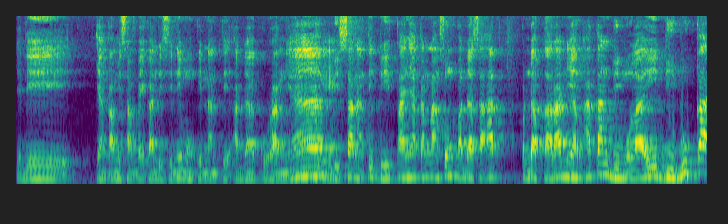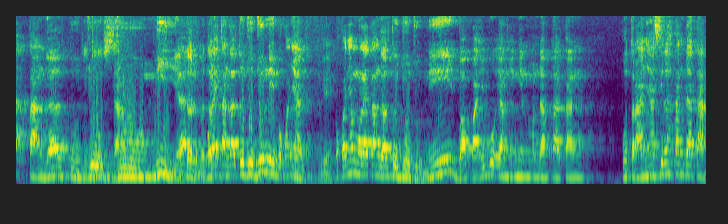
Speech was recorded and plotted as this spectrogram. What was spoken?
Jadi yang kami sampaikan di sini mungkin nanti ada kurangnya Oke. bisa nanti ditanyakan langsung pada saat pendaftaran yang akan dimulai dibuka tanggal 7 Tujuh sam- Juni ya. Betul, betul. Mulai tanggal 7 Juni pokoknya. Betul, oke. Pokoknya mulai tanggal 7 Juni Bapak Ibu yang ingin mendaftarkan putranya silahkan datang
